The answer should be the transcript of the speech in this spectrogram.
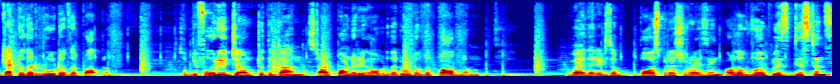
get to the root of the problem. So, before you jump to the gun, start pondering over the root of the problem, whether it's a boss pressurizing or the workplace distance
